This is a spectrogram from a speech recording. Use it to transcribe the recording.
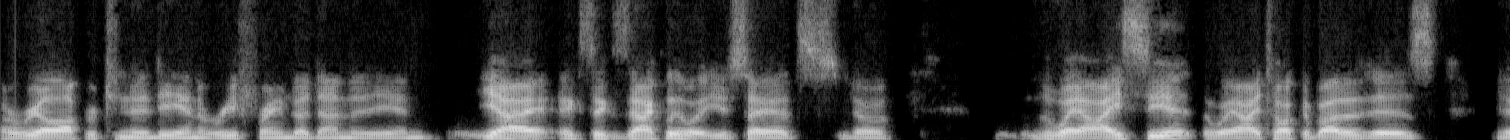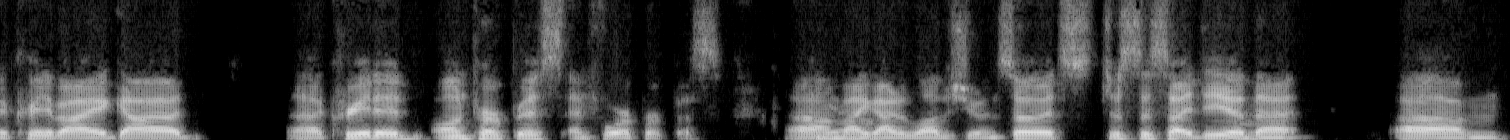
a real opportunity and a reframed identity. And yeah, it's exactly what you say. It's you know the way I see it, the way I talk about it is you know created by God, uh, created on purpose and for a purpose um, yeah. by God who loves you. And so it's just this idea mm-hmm. that um,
